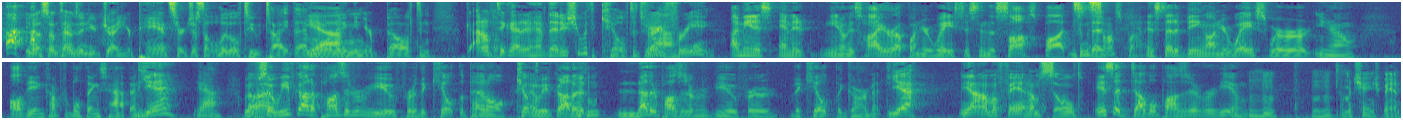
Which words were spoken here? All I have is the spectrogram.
you know sometimes when you're dry, your pants are just a little too tight that Yeah. morning and your belt and I don't think I'd have that issue with a kilt. It's very Yeah. freeing. I mean, it's and it you know it's higher up on your waist. It's in the soft spot. Instead, in the soft spot. instead of being on your waist where you know all the uncomfortable things happen. Yeah. yeah. We've, Ah. So we've got a positive review for the kilt, the pedal, Kilt. and we've got a, Mm-hmm. another positive review for the kilt, the garment. Yeah, yeah, I'm a fan. I'm sold. It's a double positive review. hmm I'm a change man.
